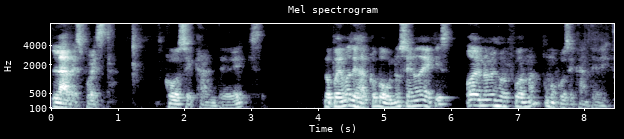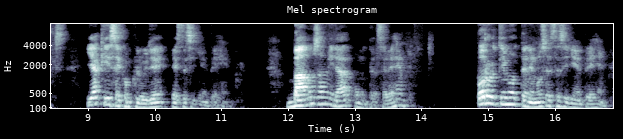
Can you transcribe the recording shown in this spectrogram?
la respuesta, cosecante de x. Lo podemos dejar como 1 seno de x o de una mejor forma como cosecante de x. Y aquí se concluye este siguiente ejemplo. Vamos a mirar un tercer ejemplo. Por último, tenemos este siguiente ejemplo.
